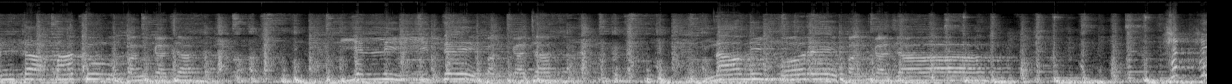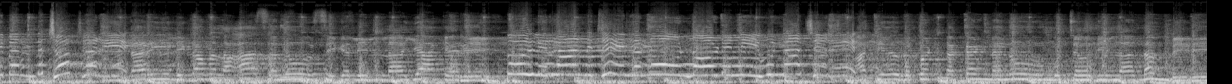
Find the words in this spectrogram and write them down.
ಎಂತ ಮಾತು ಪಂಕಜ. ಎಲ್ಲಿ ಇದ್ದೆ ಪಂಕಜ. ನಾವು ನಿಮ್ಮೋರೇ ಪಂಕಜ. ಹತ್ತಿ ಬಂದ ದರೀಲಿ ಕಮಲ ಆಸನು ಸಿಗಲಿಲ್ಲ ಯಾಕೆರಿ ನೋಡಿ ನೀವು ನಾಚರಿ ಆ ದೇವ್ರು ಕೊಟ್ಟ ಕಣ್ಣನು ಮುಚ್ಚೋದಿಲ್ಲ ನಂಬಿರಿ.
